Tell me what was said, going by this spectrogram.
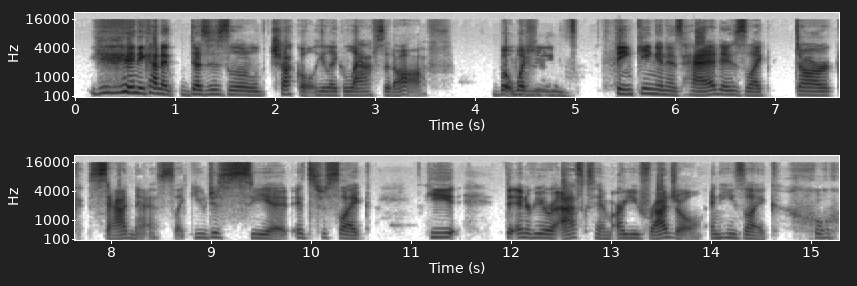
and he kind of does his little chuckle. He like laughs it off. But what he's mm. thinking in his head is like dark sadness. Like you just see it. It's just like he, the interviewer asks him, Are you fragile? And he's like, oh,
